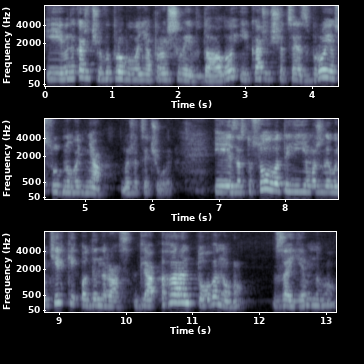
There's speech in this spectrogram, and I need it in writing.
І вони кажуть, що випробування пройшли вдало, і кажуть, що це зброя судного дня. Ми вже це чули. І застосовувати її можливо тільки один раз для гарантованого взаємного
